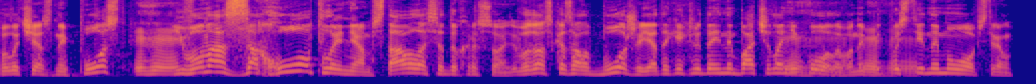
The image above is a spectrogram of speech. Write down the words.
величезний пост, Мгм. і вона з захопленням ставилася до Херсоні. Вона сказала: Боже, я таких людей не бачила ніколи. Вони під постійним обстрілом.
